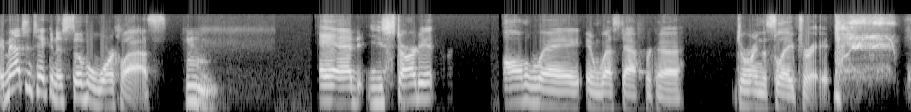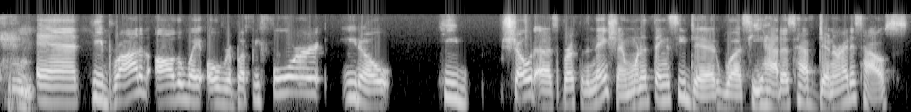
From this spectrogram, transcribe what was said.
Imagine taking a Civil War class Hmm. and you started all the way in West Africa during the slave trade. Hmm. and he brought it all the way over. But before, you know, he showed us Birth of the Nation, one of the things he did was he had us have dinner at his house.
